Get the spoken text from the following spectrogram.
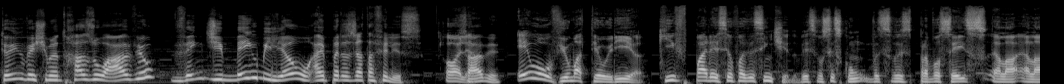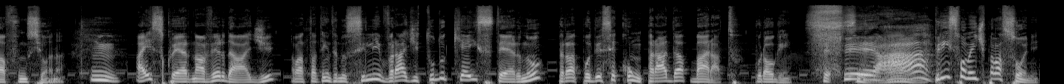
tem um investimento razoável, vende meio milhão, a empresa já tá feliz. Olha, sabe? Eu ouvi uma teoria que pareceu fazer sentido. Vê se vocês, vocês para vocês ela, ela funciona. Hum. A Square, na verdade, ela tá tentando se livrar de tudo que é externo para poder ser comprada barato por alguém. Será? Principalmente pela Sony.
